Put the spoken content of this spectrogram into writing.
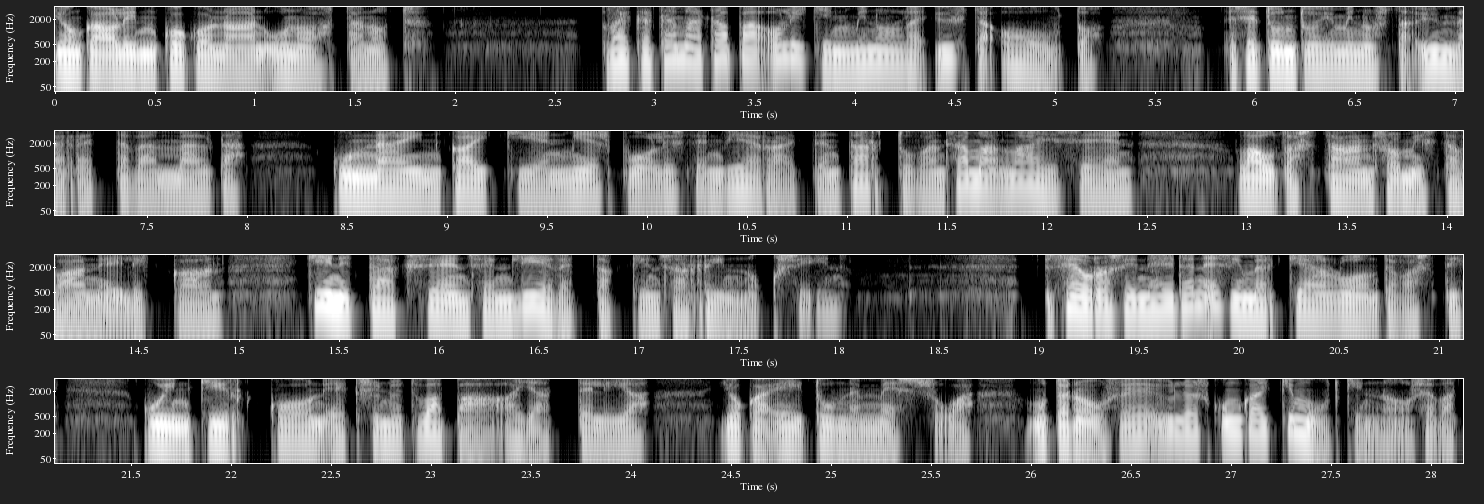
jonka olin kokonaan unohtanut. Vaikka tämä tapa olikin minulle yhtä outo, se tuntui minusta ymmärrettävämmältä, kun näin kaikkien miespuolisten vieraitten tarttuvan samanlaiseen, lautastaan somistavaan neilikkaan, kiinnittääkseen sen lievettakkinsa rinnuksiin. Seurasin heidän esimerkkiään luontevasti kuin kirkkoon eksynyt vapaa-ajattelija, joka ei tunne messua, mutta nousee ylös kun kaikki muutkin nousevat,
